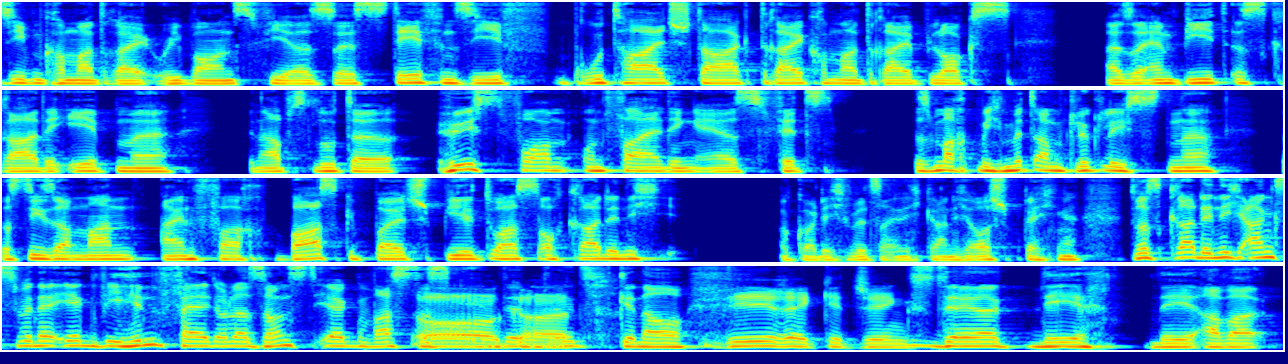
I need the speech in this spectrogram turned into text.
7,3 Rebounds, 4 Assists, defensiv brutal stark, 3,3 Blocks. Also Embiid ist gerade eben in absoluter Höchstform und vor allen Dingen er ist fit. Das macht mich mit am glücklichsten. Ne? Dass dieser Mann einfach Basketball spielt. Du hast auch gerade nicht, oh Gott, ich will es eigentlich gar nicht aussprechen. Du hast gerade nicht Angst, wenn er irgendwie hinfällt oder sonst irgendwas. Das, oh äh, Gott. Genau. Direkt gejinxt. Der, nee, nee, aber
